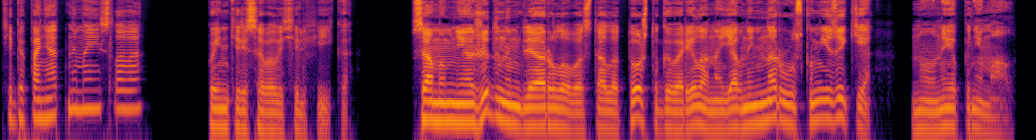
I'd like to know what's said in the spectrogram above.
тебе понятны мои слова?» — поинтересовалась эльфийка. Самым неожиданным для Орлова стало то, что говорила она явно не на русском языке, но он ее понимал.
